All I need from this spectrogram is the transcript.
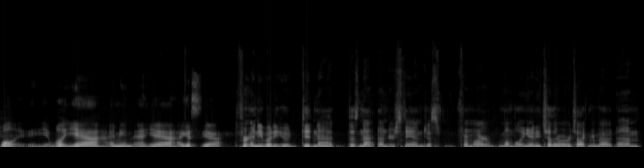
Well, well, yeah. I mean, uh, yeah. I guess, yeah. For anybody who did not, does not understand just from our mumbling at each other what we're talking about, um,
